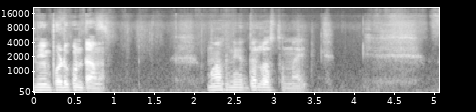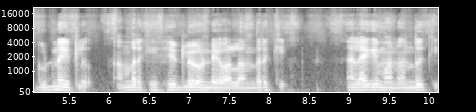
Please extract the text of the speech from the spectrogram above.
మేము పడుకుంటాము. మాకు నిద్రలు వస్తున్నాయి. గుడ్ నైట్లు. అందరికీ హెడ్లో ఉండే వాళ్ళందరికీ. అలాగే మా నందుకి.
